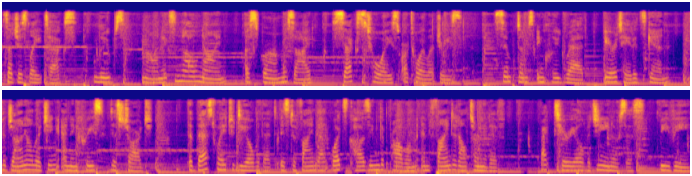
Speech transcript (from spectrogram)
such as latex, lubes, nonoxynol 9, a spermicide, sex toys or toiletries. Symptoms include red, irritated skin, vaginal itching and increased discharge. The best way to deal with it is to find out what's causing the problem and find an alternative. Bacterial vaginosis, BV.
